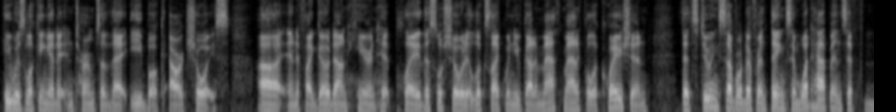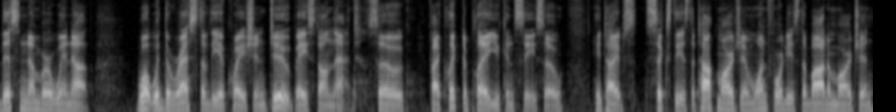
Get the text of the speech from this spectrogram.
he was looking at it in terms of that ebook, Our Choice. Uh, and if I go down here and hit play, this will show what it looks like when you've got a mathematical equation that's doing several different things. And what happens if this number went up? What would the rest of the equation do based on that? So if I click to play, you can see. So he types 60 is the top margin, 140 is the bottom margin,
